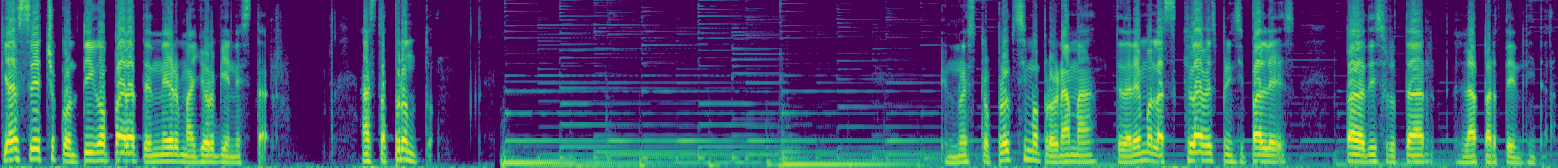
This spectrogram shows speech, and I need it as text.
que has hecho contigo para tener mayor bienestar. Hasta pronto. En nuestro próximo programa te daremos las claves principales para disfrutar la paternidad.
